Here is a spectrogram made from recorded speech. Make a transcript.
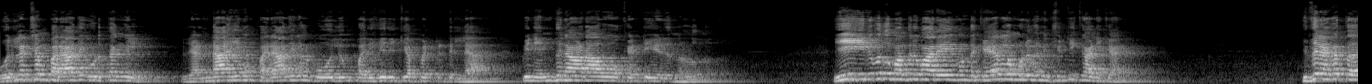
ഒരു ലക്ഷം പരാതി കൊടുത്തെങ്കിൽ രണ്ടായിരം പരാതികൾ പോലും പരിഹരിക്കപ്പെട്ടിട്ടില്ല. പിന്നെ എന്തിനാണാവോ കെട്ടിയെഴുന്നള്ളുന്നത്? ഈ ഇരുപത് മന്ത്രിമാരെയും കൊണ്ട് കേരളം മുഴുവനും ചുറ്റിക്കാണിക്കാൻ ഇതിനകത്ത്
